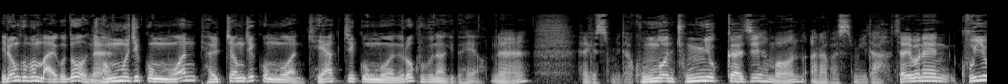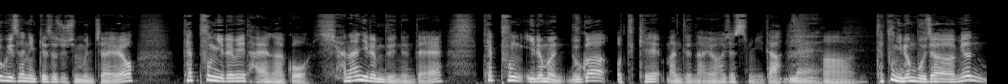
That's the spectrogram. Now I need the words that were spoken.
이런 구분 말고도 네. 정무직 공무원, 별정직 공무원, 계약직 공무원으로 구분하기도 해요. 네. 알겠습니다. 공무원 종류까지 한번 알아봤습니다. 자, 이번엔 구육이사님께서 주신 문자예요. 태풍 이름이 다양하고 희한한 이름도 있는데 태풍 이름은 누가 어떻게 만드나요 하셨습니다. 네. 아, 태풍 이름 보자면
